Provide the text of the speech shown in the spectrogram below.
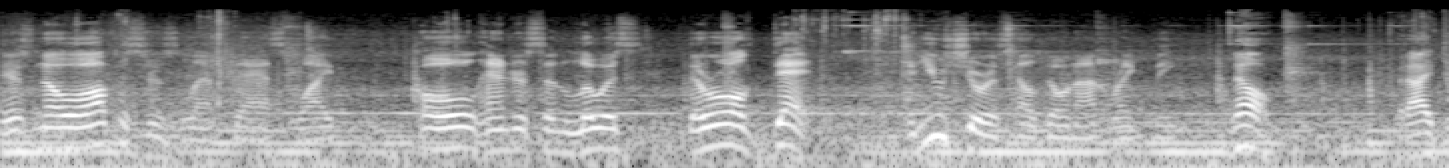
There's no officers left, asswipe. Cole, Henderson, Lewis, they're all dead. And you sure as hell don't outrank me. No, but I do.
